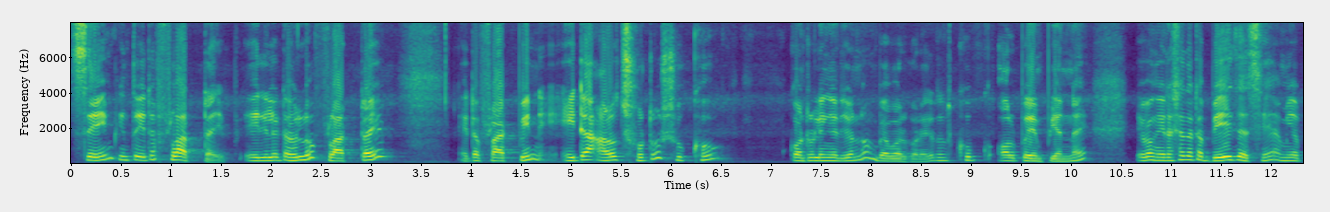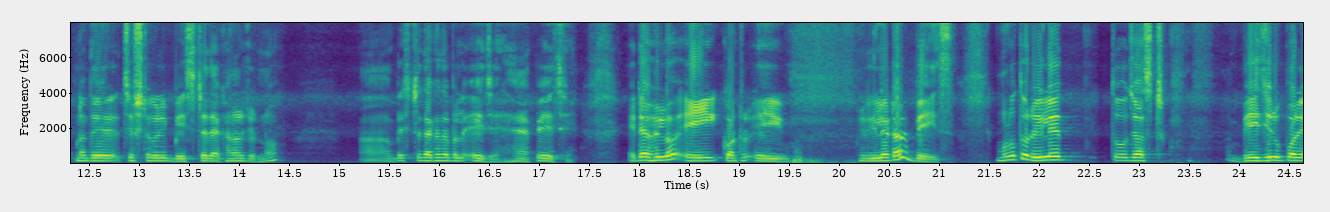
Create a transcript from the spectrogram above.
সেম কিন্তু এটা ফ্ল্যাট টাইপ এই রিলেটা হলো ফ্ল্যাট টাইপ এটা ফ্ল্যাট পিন এটা আরও ছোট, সূক্ষ্ম কন্ট্রোলিংয়ের জন্য ব্যবহার করে এটা খুব অল্প এম্পিয়ার নেয়। এবং এটার সাথে একটা বেজ আছে, আমি আপনাদের চেষ্টা করি বেজটা দেখানোর জন্য। বেজটা দেখাতে পারলে, এই যে হ্যাঁ পেয়েছি। এটা হলো এই কন্ট্রো এই রিলেটার বেজ মূলত রিলে তো জাস্ট বেজের উপরে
